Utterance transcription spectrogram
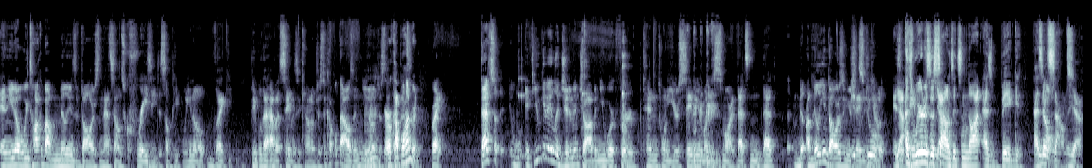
and you know we talk about millions of dollars and that sounds crazy to some people you know like people that have a savings account of just a couple thousand you know just Mm-hmm. or a couple hundred. right that's if you get a legitimate job and you work for 10 20 years saving your money smart that's that a million dollars in your It's savings doable. account is Yeah. As attainable. weird as this Yeah. sounds, it's not as big as No. it sounds. yeah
